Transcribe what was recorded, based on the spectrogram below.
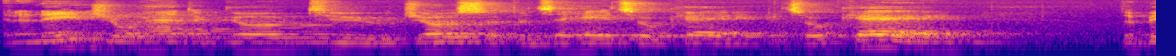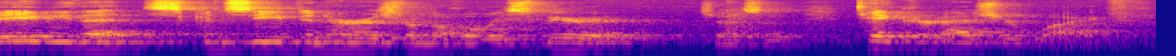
And an angel had to go to Joseph and say, hey, it's okay. It's okay. The baby that's conceived in her is from the Holy Spirit, Joseph. Take her as your wife.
